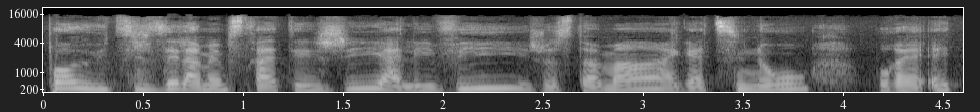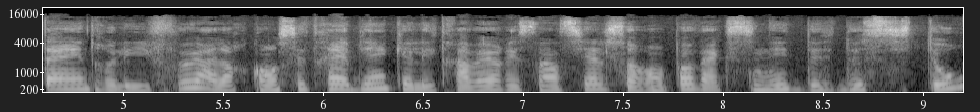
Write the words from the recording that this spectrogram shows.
pas utiliser la même stratégie à Lévis, justement, à Gatineau, pour éteindre les feux, alors qu'on sait très bien que les travailleurs essentiels seront pas vaccinés de, de sitôt?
